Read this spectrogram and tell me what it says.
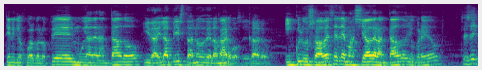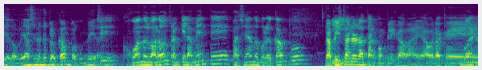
Tiene que jugar con los pies, muy adelantado. Y de ahí la pista, ¿no? Del amigo, Claro, claro. Incluso a veces demasiado adelantado, yo creo. Sí, sí, que lo veas en el centro del campo algún día. ¿eh? Sí, jugando el balón tranquilamente, paseando por el campo. La y- pista no era tan complicada, ¿eh? Ahora que... Bueno.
